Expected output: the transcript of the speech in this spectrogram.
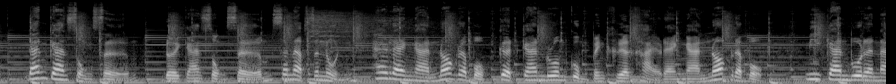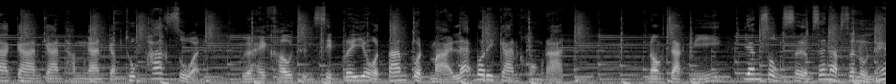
2 ด้านการส่งเสริม โดยการส่งเสริม สนับสนุน ให้แรงงานนอกระบบ เกิดการรวมกลุ่มเป็นเครือข่ายแรงงานนอกระบบ มีการบูรณาการการทำงานกับทุกภาคส่วน เพื่อให้เข้าถึงสิทธิประโยชน์ตามกฎหมายและบริการของรัฐ นอกจากนี้ยังส่งเสริมสนับสนุนให้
